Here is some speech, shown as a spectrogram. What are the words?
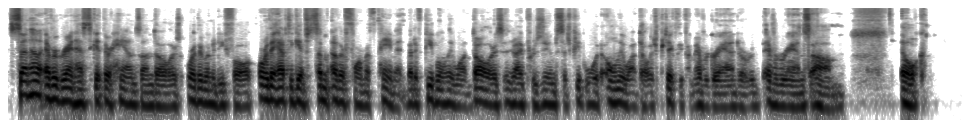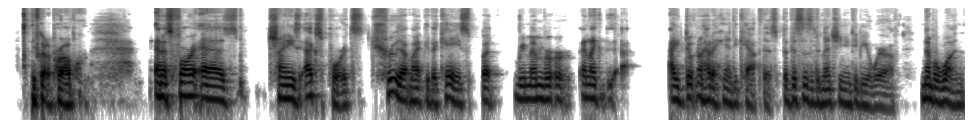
somehow Evergrande has to get their hands on dollars or they're going to default or they have to give some other form of payment. But if people only want dollars, and I presume such people would only want dollars, particularly from Evergrande or Evergrande's um, ilk, you've got a problem. And as far as Chinese exports, true, that might be the case, but remember, and like, I don't know how to handicap this, but this is a dimension you need to be aware of. Number one,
